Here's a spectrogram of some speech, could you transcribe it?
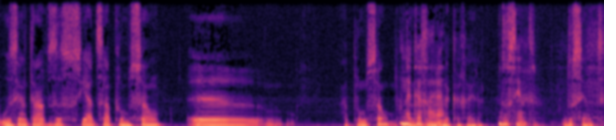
os entraves associados à promoção. Eh, à promoção portanto, carreira. na carreira Docente docente,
